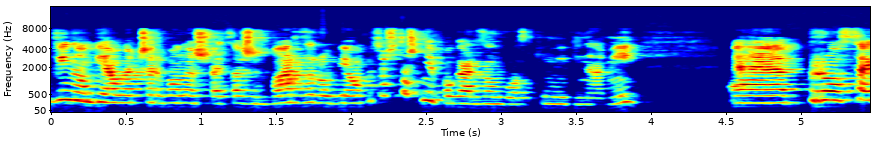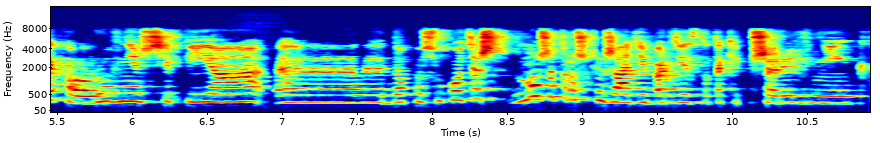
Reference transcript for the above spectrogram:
Wino białe, czerwone Szwajcarzy bardzo lubią, chociaż też nie pogardzą włoskimi winami. E, Prosecco również się pija e, do posiłku, chociaż może troszkę rzadziej, bardziej jest to taki przerywnik.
